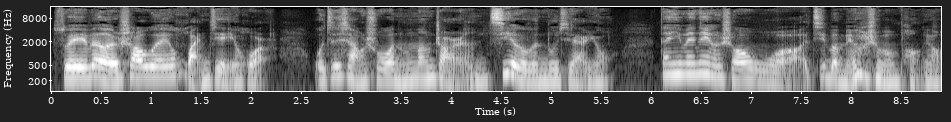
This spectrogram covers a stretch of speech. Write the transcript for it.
所以为了稍微缓解一会儿，我就想说能不能找人借个温度计来用。但因为那个时候我基本没有什么朋友。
